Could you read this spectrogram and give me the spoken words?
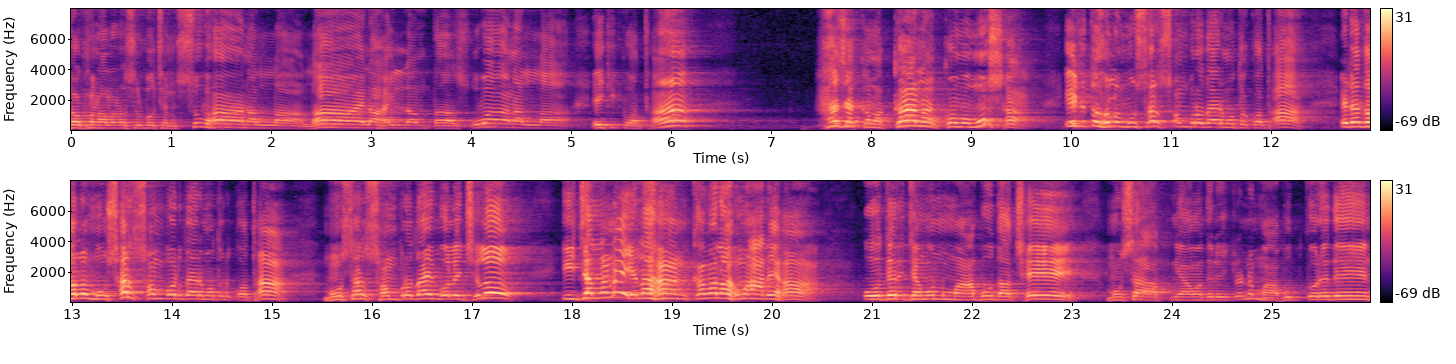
তখন আল্লাহ রসুল বলছেন সুভান আল্লাহ সুভান আল্লাহ এই কি কথা? হাজা কামা কালা কম মশা এটা তো হলো মুসার সম্প্রদায়ের মতো কথা। এটা তো হলো মুসার সম্প্রদায়ের মতো কথা। মুসার সম্প্রদায় বলেছিল ইজাল্লানা এলাহান কামালাহম আলেহা। ওদের যেমন মাবুদ আছে, মুসা আপনি আমাদের এই জন্য মাবুদ করে দেন।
